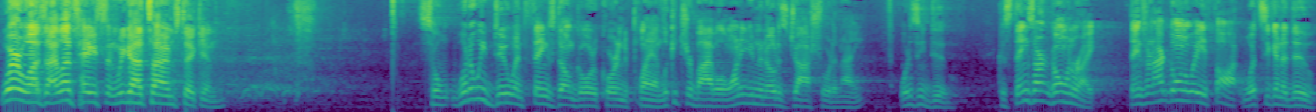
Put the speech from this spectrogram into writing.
Where was I? Let's hasten. We got times ticking. So, what do we do when things don't go according to plan? Look at your Bible. I want you to notice Joshua tonight. What does he do? Because things aren't going right. Things are not going the way you thought. What's he going to do?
